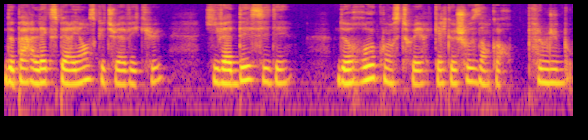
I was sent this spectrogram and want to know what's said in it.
de par l'expérience que tu as vécue, qui va décider de reconstruire quelque chose d'encore plus beau,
